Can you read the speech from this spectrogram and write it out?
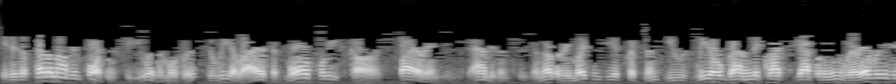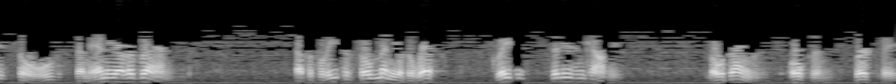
It is of paramount importance to you as a motorist to realize that more police cars, fire engines, ambulances, and other emergency equipment use Rio Grande cracked gasoline wherever it is sold than any other brand. That the police of so many of the West's greatest cities and counties, Los Angeles, Oakland, Berkeley,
